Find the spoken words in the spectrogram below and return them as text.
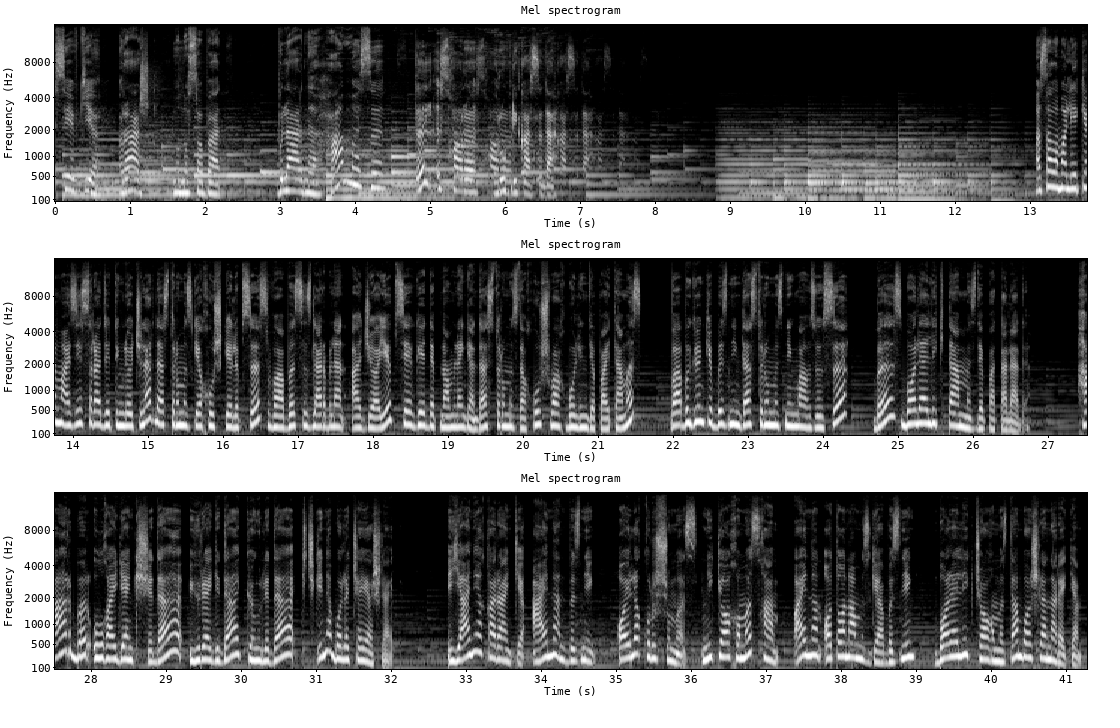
sevgi rashq munosabat. Bularni hammasi dil izhori rubrikasida. Assalomu alaykum aziz radio tinglovchilar. Dasturimizga xush kelibsiz va biz sizlar bilan ajoyib sevgi deb nomlangan dasturimizda xushvaqt bo'ling deb aytamiz. Va bugungi bizning dasturimizning mavzusi biz bolalikdamiz deb ataladi. Har bir ulg'aygan kishida yuragida ko'nglida kichkina bolacha yashlaydi ya'ni qarangki aynan bizning oila qurishimiz nikohimiz ham aynan ota onamizga bizning bolalik chog'imizdan boshlanar ekan.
